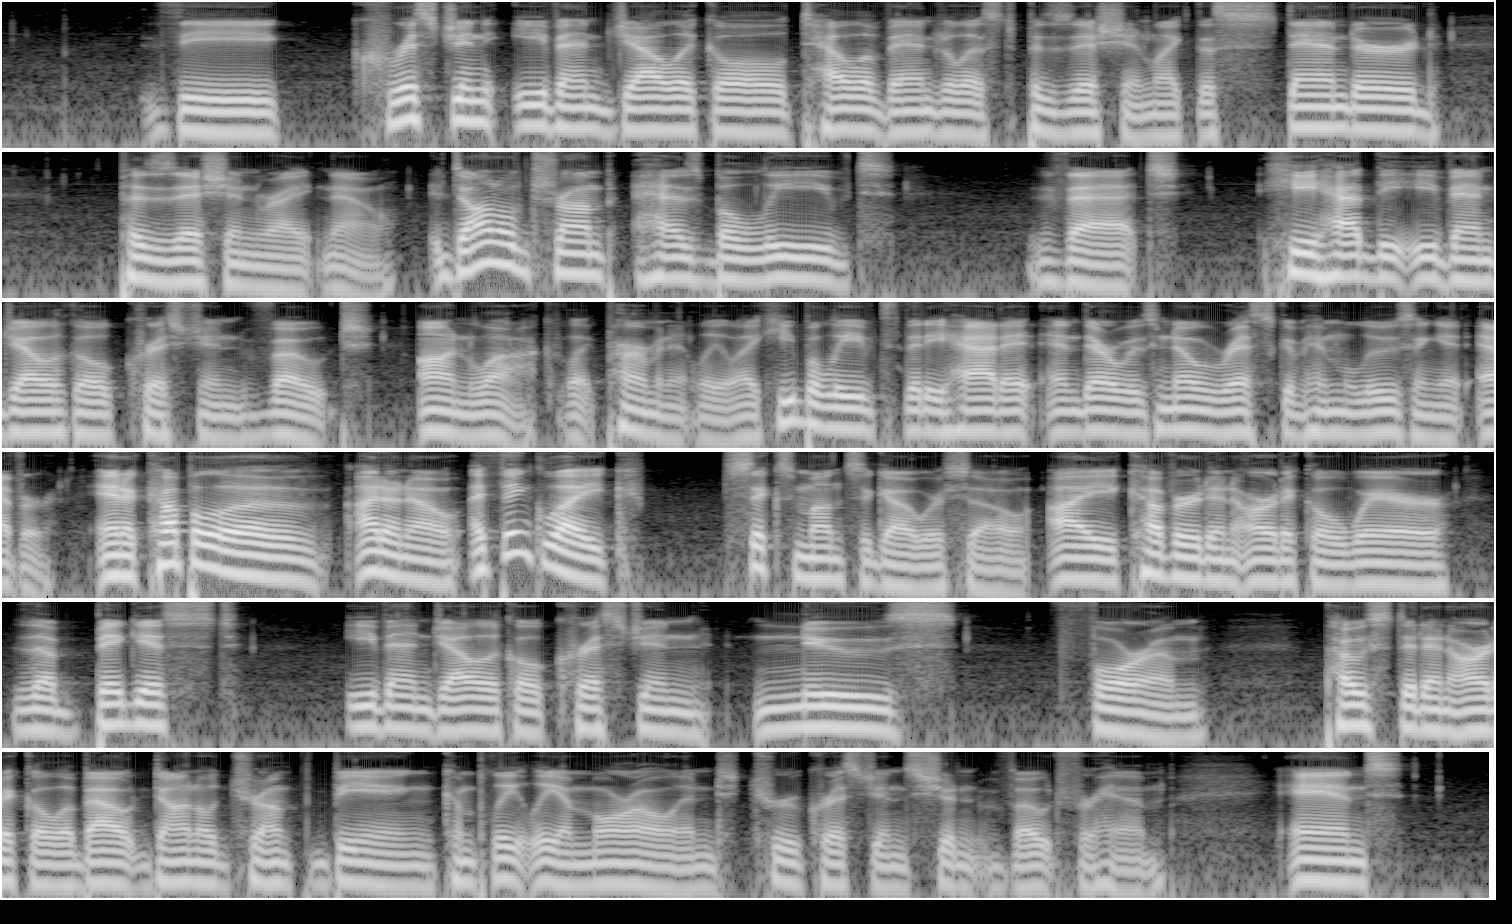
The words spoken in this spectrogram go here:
the Christian evangelical televangelist position, like the standard position right now. Donald Trump has believed that he had the evangelical Christian vote on lock, like permanently. Like he believed that he had it and there was no risk of him losing it ever. And a couple of, I don't know, I think like six months ago or so, I covered an article where the biggest evangelical Christian news forum posted an article about Donald Trump being completely immoral and true Christians shouldn't vote for him. And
